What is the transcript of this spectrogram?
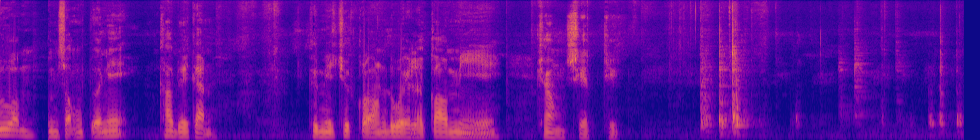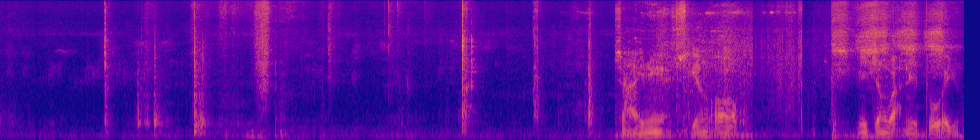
รวมสองตัวนี้ เข้าด้วยกัน คือมีชุดกรองด้วยแล้วก็มีช่องเสียดถิกสายนี้เสียงออก มีจังหวะในตัวอยู่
